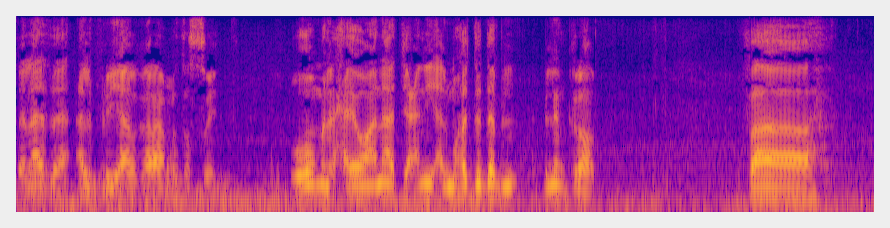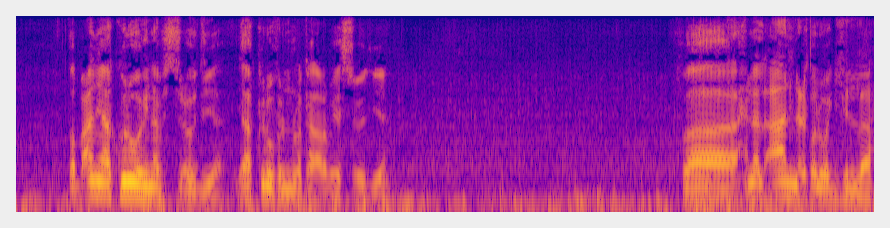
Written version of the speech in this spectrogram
ثلاثة ألف ريال غرامة الصيد. وهو من الحيوانات يعني المهددة بالانقراض. ف طبعا يأكلوه هنا في السعودية يأكلوه في المملكة العربية السعودية. فإحنا الآن نعتقل وجه الله.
